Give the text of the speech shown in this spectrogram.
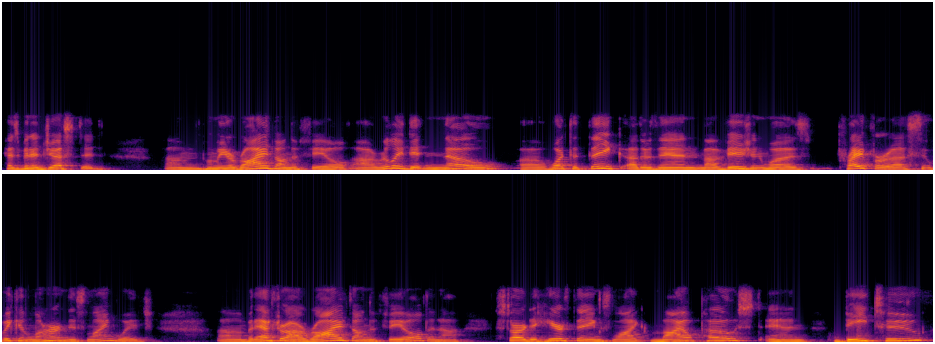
has been adjusted. Um, when we arrived on the field, I really didn't know uh, what to think other than my vision was pray for us so we can learn this language. Um, but after I arrived on the field and I started to hear things like milepost and B2,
